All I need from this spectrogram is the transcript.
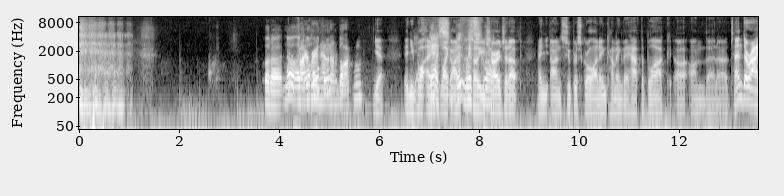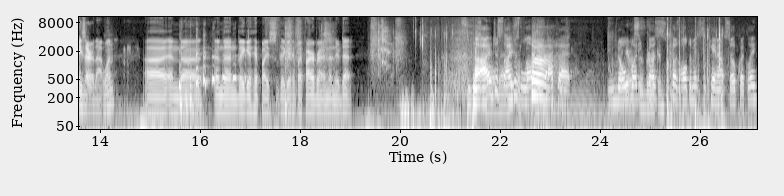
but uh no like Firebrand whole have an thing, the- unblockable? Yeah, and you Yes. block, and Yes, like on with- with so you scroll. charge it up, and on super scroll on incoming they have to block uh, on that uh, tenderizer that one, uh, and uh, and then they get hit by they get hit by firebrand and then they're dead. No, I just man. I just love the fact that nobody because broken. because Ultimate came out so quickly.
